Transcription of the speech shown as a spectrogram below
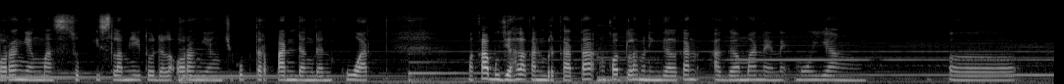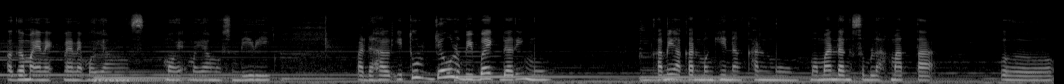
orang yang masuk Islamnya itu adalah orang yang cukup terpandang dan kuat maka Abu Jahal akan berkata engkau telah meninggalkan agama nenek moyang uh, agama nenek, nenek moyang moyangmu sendiri. Padahal itu jauh lebih baik darimu. Kami akan menghinakanmu, memandang sebelah mata uh,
